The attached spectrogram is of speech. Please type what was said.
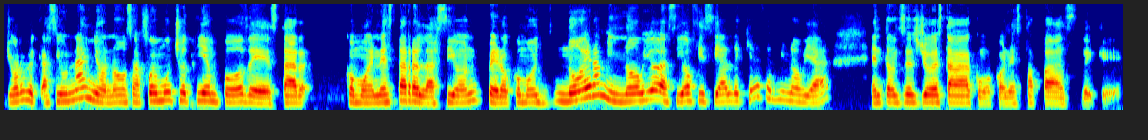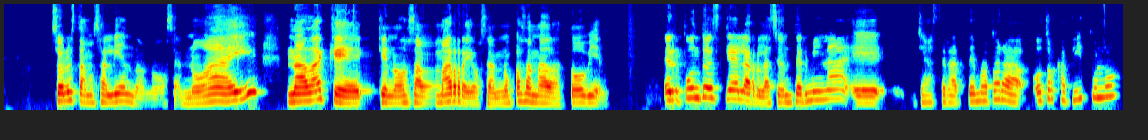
yo creo que casi un año, ¿no? O sea, fue mucho tiempo de estar como en esta relación, pero como no era mi novio así oficial de quiere ser mi novia, entonces yo estaba como con esta paz de que solo estamos saliendo, ¿no? O sea, no hay nada que, que nos amarre, o sea, no pasa nada, todo bien. El punto es que la relación termina, eh, ya será tema para otro capítulo,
